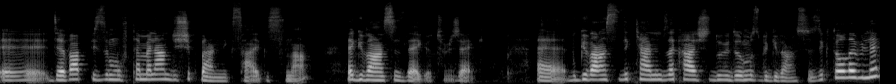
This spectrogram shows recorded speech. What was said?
e, cevap bizi muhtemelen düşük benlik saygısına ve güvensizliğe götürecek. E, bu güvensizlik kendimize karşı duyduğumuz bir güvensizlik de olabilir.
